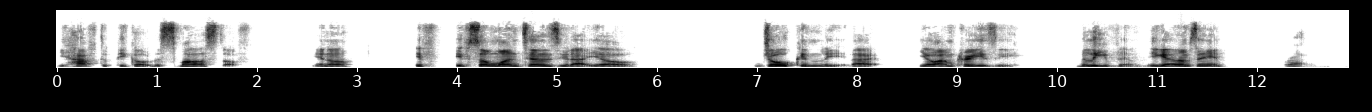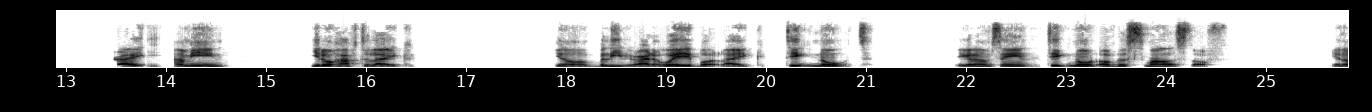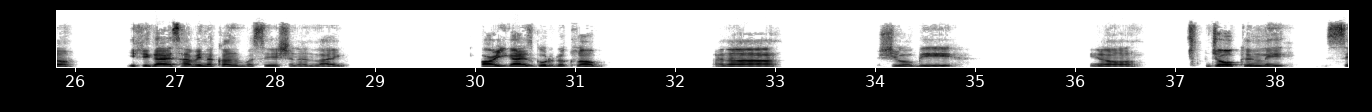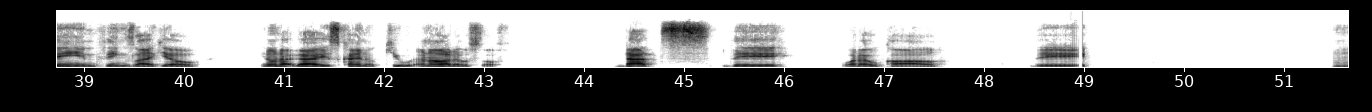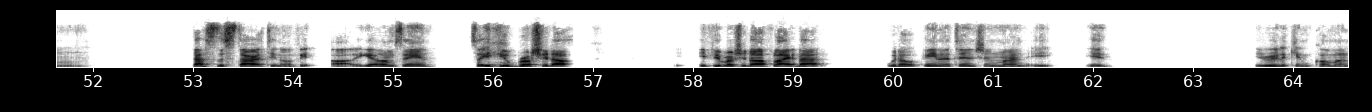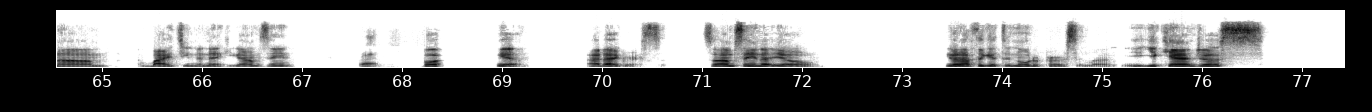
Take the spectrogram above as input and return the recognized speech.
You have to pick out the small stuff, you know. If if someone tells you that, yo, jokingly that, yo, I'm crazy, believe them. You get what I'm saying? right Right? I mean, you don't have to like, you know, believe it right away, but like take note. You get what I'm saying? Take note of the small stuff. You know? If you guys having a conversation and like or you guys go to the club and uh she'll be, you know, jokingly saying things like, yo, you know, that guy is kind of cute and all those stuff. That's the what I would call the that's the starting of it. Uh, you get what I'm saying? So if you brush it off, if you brush it off like that without paying attention, man, it it it really can come and um bite you in the neck. You get what I'm saying? right But yeah, I digress. So I'm saying that yo, you're gonna have to get to know the person, man. You, you can't just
